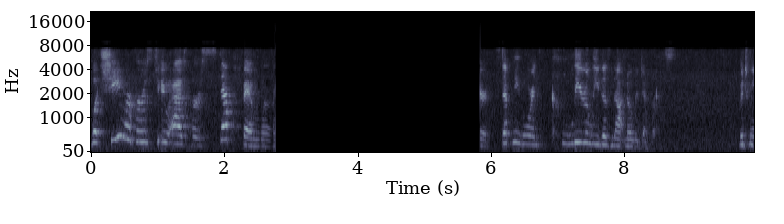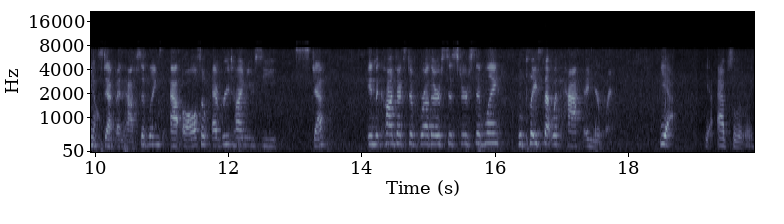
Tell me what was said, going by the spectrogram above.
what she refers to as her step family. Stephanie Laurens clearly does not know the difference between No. step and half siblings at all. So every time you see step in the context of brother, sister, sibling, replace that with half in your brain. Yeah. Yeah, absolutely.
